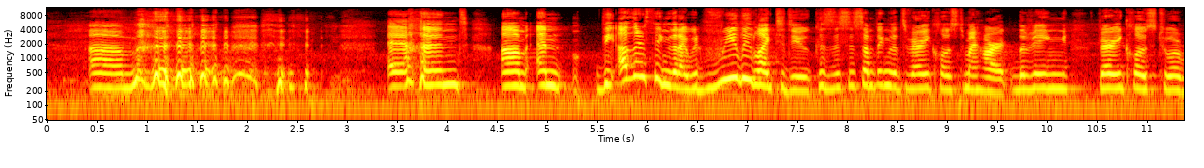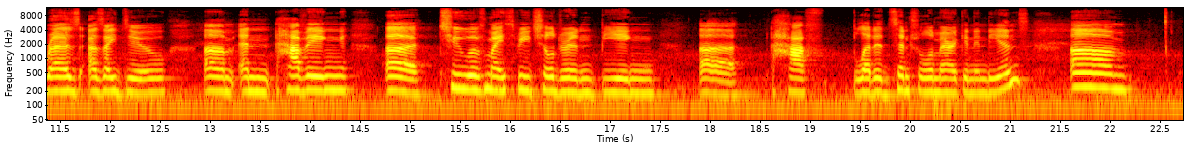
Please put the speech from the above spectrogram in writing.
Um, and um, and the other thing that I would really like to do, because this is something that's very close to my heart, living very close to a res as I do, um, and having uh, two of my three children being uh, half-blooded Central American Indians. Um,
